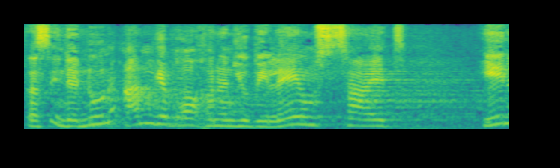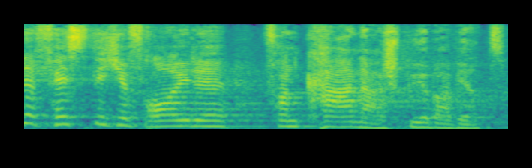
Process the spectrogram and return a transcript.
dass in der nun angebrochenen Jubiläumszeit jene festliche Freude von Kana spürbar wird.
